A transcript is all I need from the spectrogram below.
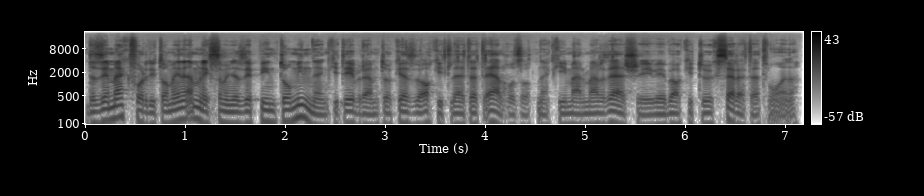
De azért megfordítom, én emlékszem, hogy azért Pinto mindenkit Ébremtől kezdve, akit lehetett, elhozott neki már már az első évében, akit ők szeretett volna.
